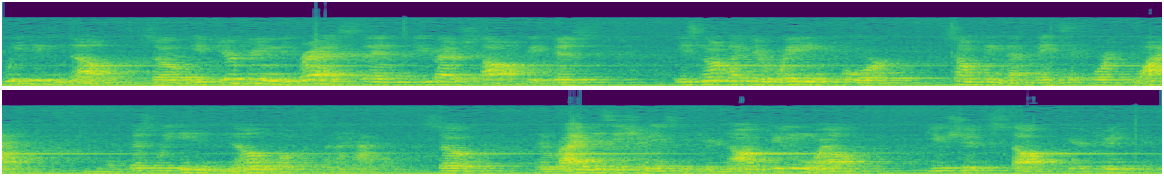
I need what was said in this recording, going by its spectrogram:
we didn't know. So if you're feeling depressed, then you better stop because it's not like you're waiting for something that makes it worthwhile because we didn't know what was going to happen. So the right decision is if you're not feeling well, you should stop your treatment.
